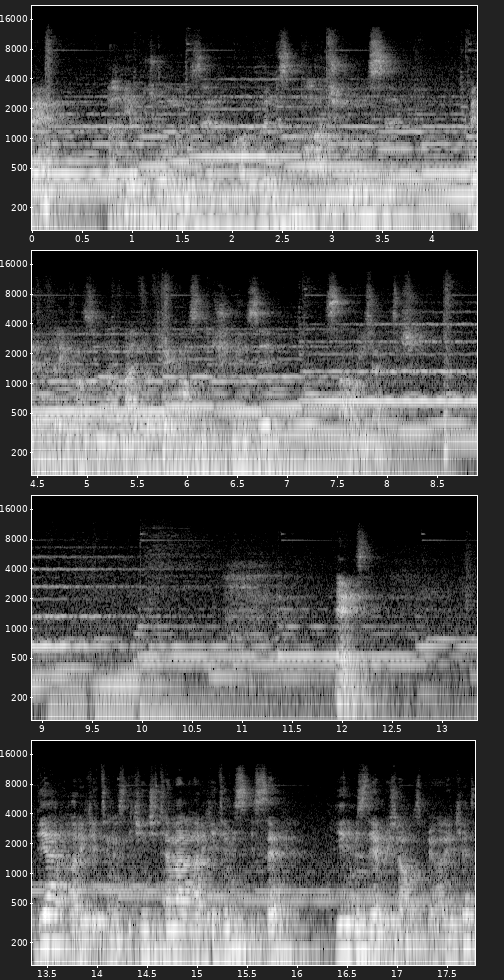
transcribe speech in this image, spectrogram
ve daha yapıcı olmanızı, algılarınızın daha açık olması, beta frekansından alfa frekansına düşmenizi sağlayacaktır. Evet. Diğer hareketimiz, ikinci temel hareketimiz ise yerimizde yapacağımız bir hareket.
